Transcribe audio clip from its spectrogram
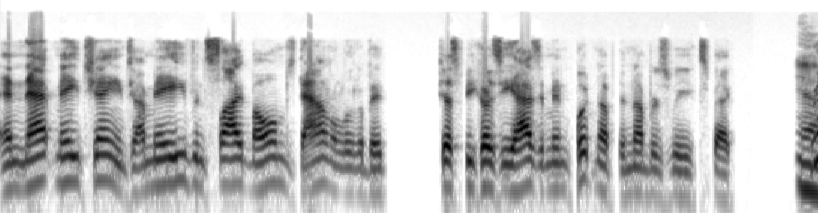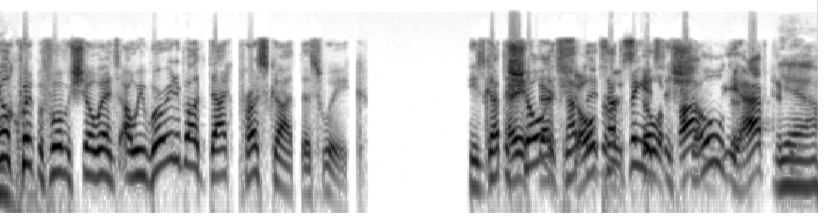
And that may change. I may even slide Mahomes down a little bit just because he hasn't been putting up the numbers we expect. Real quick before the show ends, are we worried about Dak Prescott this week? He's got the Hey, shoulder. It's not, it's shoulder not the thing, it's the shoulder. We have to be. Yeah.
